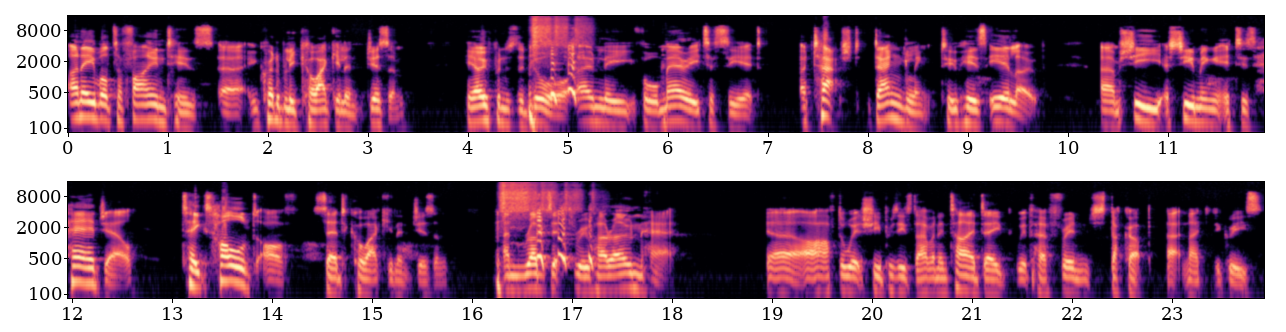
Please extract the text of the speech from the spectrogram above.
unable to find his uh, incredibly coagulant jism, he opens the door only for Mary to see it attached, dangling to his earlobe. Um, she, assuming it is hair gel, takes hold of said coagulant jism and rubs it through her own hair. Uh, after which she proceeds to have an entire date with her fringe stuck up at 90 degrees.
